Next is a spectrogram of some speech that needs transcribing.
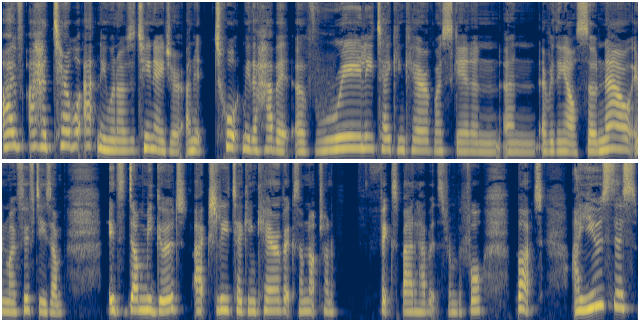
I've I had terrible acne when I was a teenager, and it taught me the habit of really taking care of my skin and and everything else. So now in my fifties, I'm. It's done me good actually taking care of it because I'm not trying to fix bad habits from before. But I use this.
